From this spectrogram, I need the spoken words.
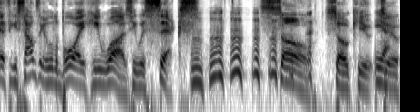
If he sounds like a little boy, he was. He was six. so, so cute, Yeah. too.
